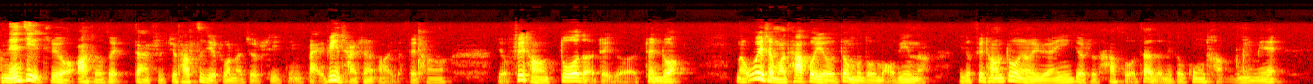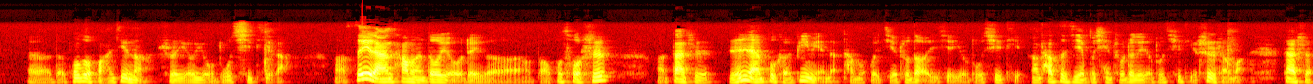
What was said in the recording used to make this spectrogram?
年纪只有二十岁，但是据她自己说呢，就是已经百病缠身啊，有非常有非常多的这个症状。那为什么她会有这么多毛病呢？一个非常重要的原因就是她所在的那个工厂里面，呃的工作环境呢是有有毒气体的啊。虽然他们都有这个保护措施啊，但是仍然不可避免的他们会接触到一些有毒气体啊。他自己也不清楚这个有毒气体是什么，但是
